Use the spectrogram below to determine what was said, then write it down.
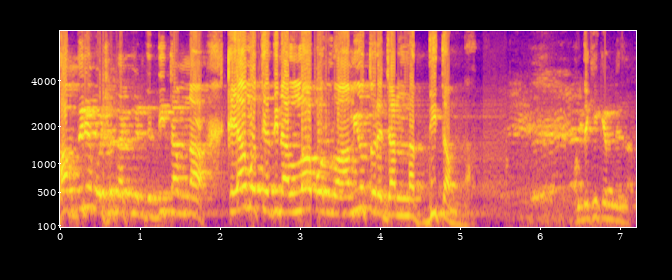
ভাব দিয়ে বসে থাকলেন যে দিতাম না। কেয়ামতের দিন আল্লাহ বলল, আমিও তোরে জান্নাত দিতাম না। দেখি কেমনে যান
